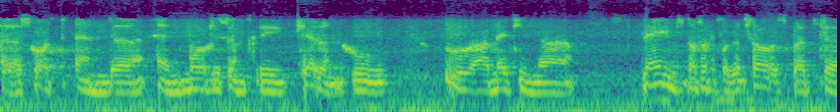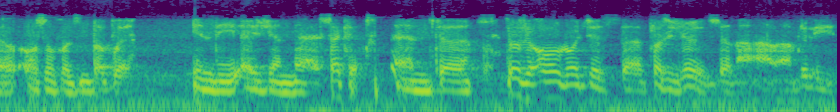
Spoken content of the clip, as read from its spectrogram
uh, Scott and and more recently Kieran, who who are making names, not only for themselves, but uh, also for Zimbabwe in the Asian uh, circuit. And uh, those are all Roger's uh, proteges, and I, I'm really,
